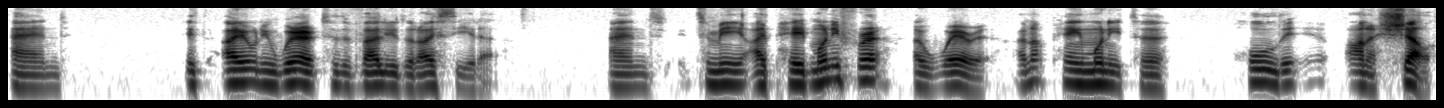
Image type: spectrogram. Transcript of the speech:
and it I only wear it to the value that I see it at. And to me, I paid money for it. I wear it. I'm not paying money to hold it on a shelf.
